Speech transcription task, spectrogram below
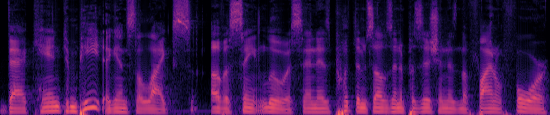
that can compete against the likes of a St. Louis and has put themselves in a position as the final four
